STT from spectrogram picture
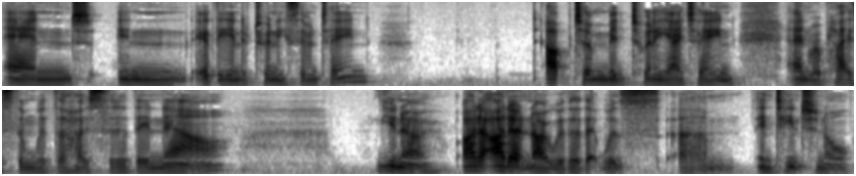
and in at the end of 2017, up to mid 2018, and replace them with the hosts that are there now. You know, I, I don't know whether that was um, intentional,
